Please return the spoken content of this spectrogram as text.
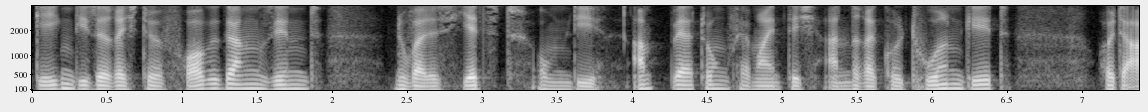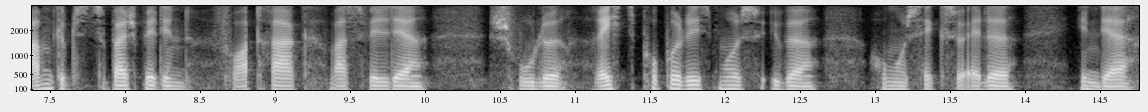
gegen diese Rechte vorgegangen sind, nur weil es jetzt um die Abwertung vermeintlich anderer Kulturen geht. Heute Abend gibt es zum Beispiel den Vortrag Was will der schwule Rechtspopulismus über Homosexuelle in der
